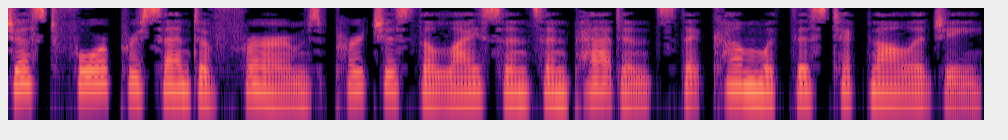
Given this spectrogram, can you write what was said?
Just 4% of firms purchase the license and patents that come with this technology.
